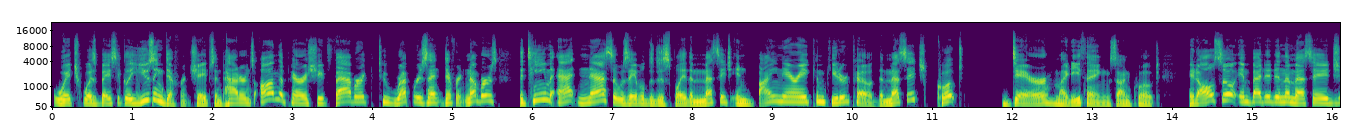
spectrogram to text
which was basically using different shapes and patterns on the parachute fabric to represent different numbers. The team at NASA was able to display the message in binary computer code. The message, quote, dare mighty things, unquote. It also embedded in the message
